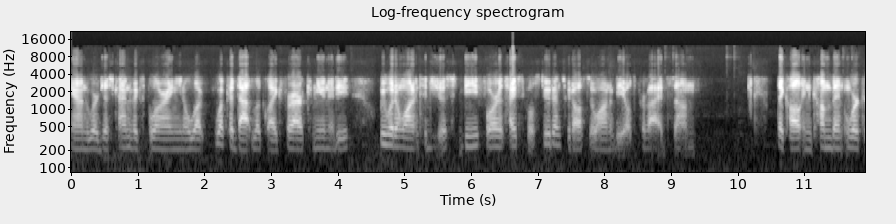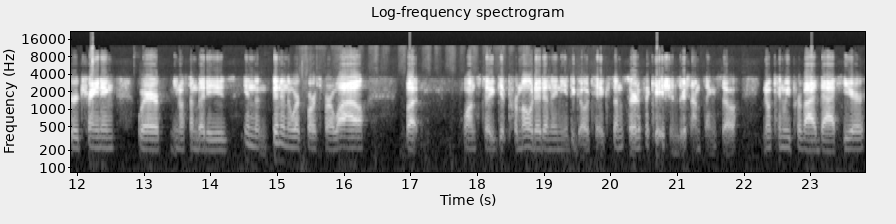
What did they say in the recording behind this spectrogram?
And we're just kind of exploring, you know, what, what could that look like for our community? We wouldn't want it to just be for high school students. We'd also want to be able to provide some they call incumbent worker training, where you know somebody's in the, been in the workforce for a while, but wants to get promoted and they need to go take some certifications or something. So, you know, can we provide that here?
